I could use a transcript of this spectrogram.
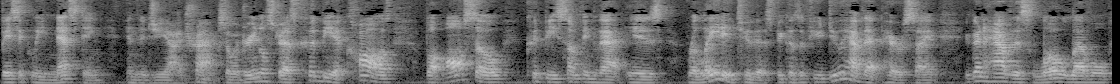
basically nesting in the GI tract. So adrenal stress could be a cause, but also could be something that is related to this because if you do have that parasite, you're going to have this low level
